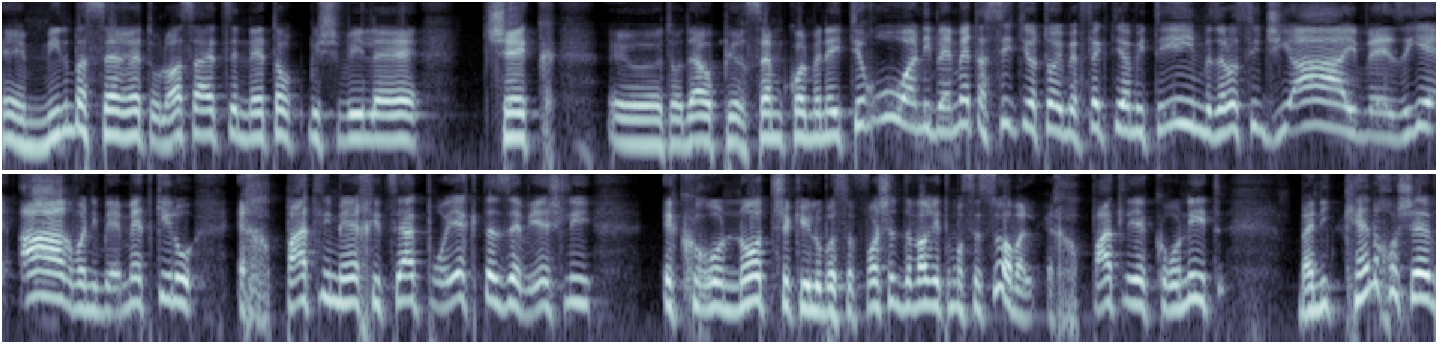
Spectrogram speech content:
האמין בסרט, הוא לא עשה את זה נטו בשביל אה, צ'ק, אה, אתה יודע, הוא פרסם כל מיני, תראו, אני באמת עשיתי אותו עם אפקטים אמיתיים, וזה לא CGI, וזה יהיה R, ואני באמת כאילו, אכפת לי מאיך יצא הפרויקט הזה, ויש לי עקרונות שכאילו בסופו של דבר יתמוססו, אבל אכפת לי עקרונית. ואני כן חושב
